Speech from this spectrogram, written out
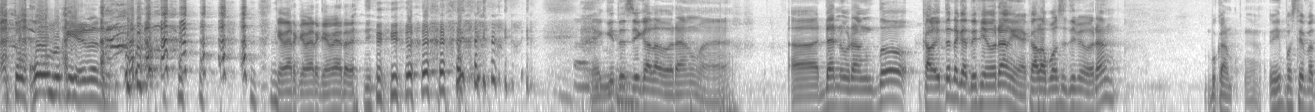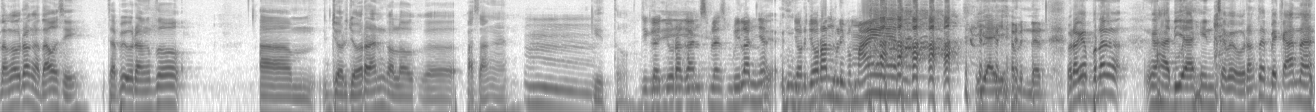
si tukul begitu. kewer kewer kewer. ya gitu sih kalau orang mah. Eh, dan orang tuh kalau itu negatifnya orang ya. Kalau positifnya orang bukan ini positif atau enggak orang nggak tahu sih. Tapi orang tuh em, jor-joran kalau ke pasangan. Hmm. Gitu. Jika juragan 99 ya, jor-joran beli pemain. Iya iya bener. Orangnya pernah ngehadiahin cewek orang teh bek kanan.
